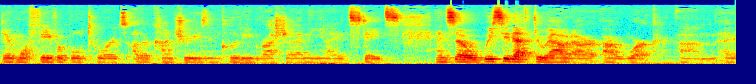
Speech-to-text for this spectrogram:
They're more favorable towards other countries, including Russia and the United States. And so we see that throughout our, our work um, uh,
